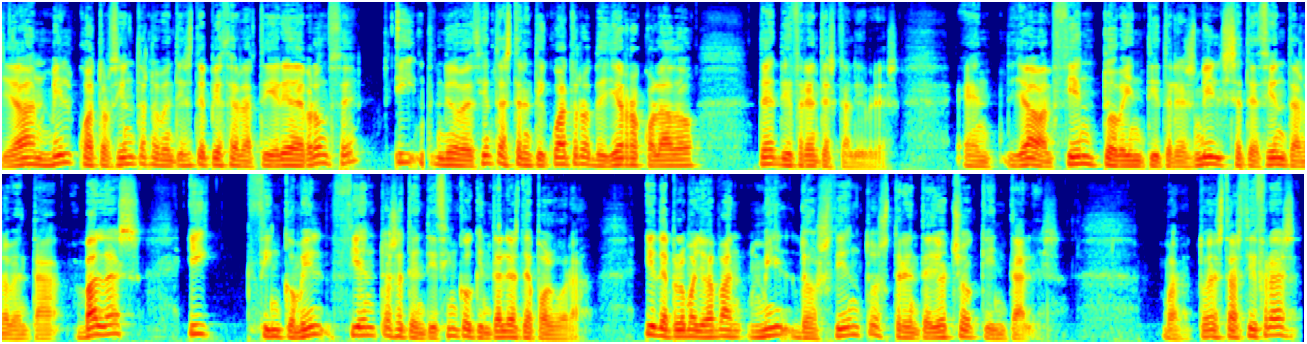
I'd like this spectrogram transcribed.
Llevaban 1.497 piezas de artillería de bronce y 934 de hierro colado de diferentes calibres. llevaban 123.790 balas y 5.175 quintales de pólvora. Y de plomo llevaban 1.238 quintales. Bueno, todas estas cifras,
